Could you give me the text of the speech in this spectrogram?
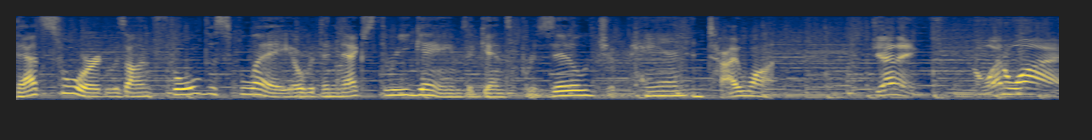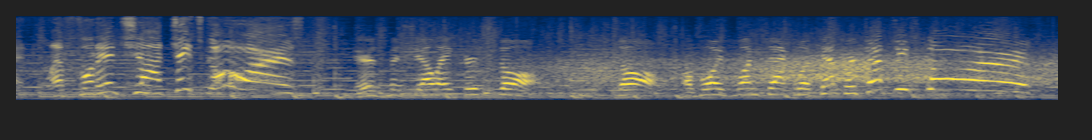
That sword was on full display over the next three games against Brazil, Japan, and Taiwan. Jennings going wide, left foot in shot, she scores! Here's Michelle Akers Stall. Stahl avoids one tackle attempt, her shot, she scores!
